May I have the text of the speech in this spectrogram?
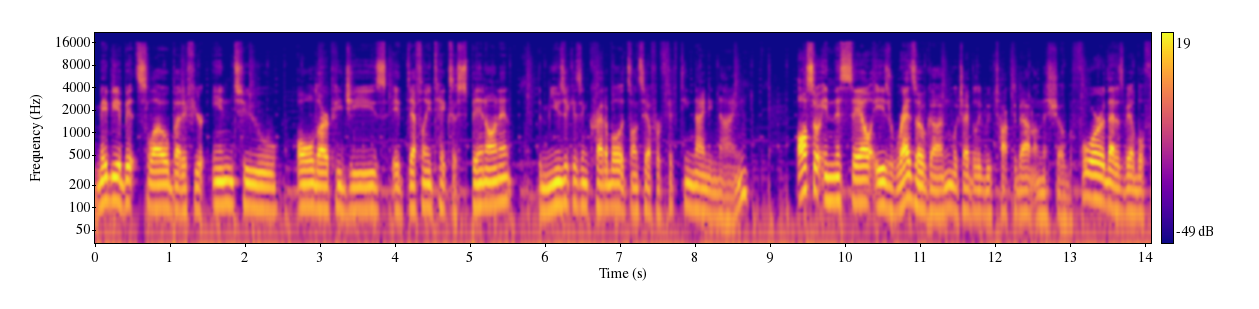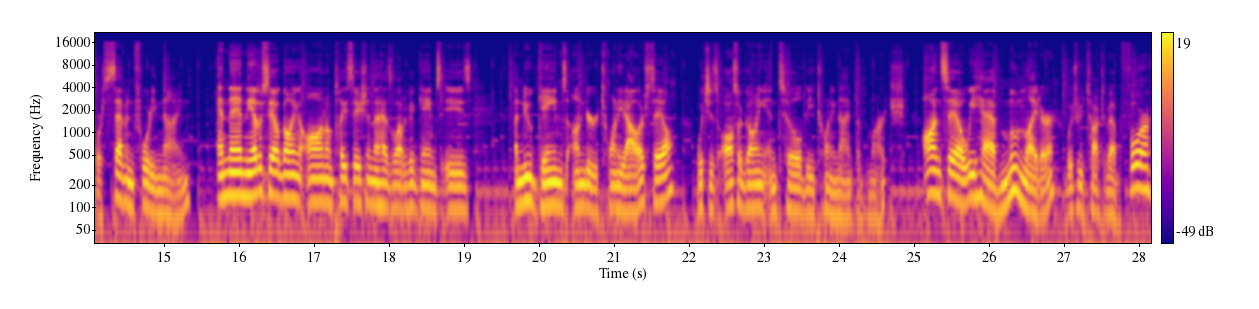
maybe a bit slow, but if you're into old RPGs, it definitely takes a spin on it. The music is incredible. It's on sale for $15.99. Also in this sale is Resogun, which I believe we've talked about on this show before. That is available for $7.49. And then the other sale going on on PlayStation that has a lot of good games is a new games under $20 sale which is also going until the 29th of March. On sale, we have Moonlighter, which we talked about before.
